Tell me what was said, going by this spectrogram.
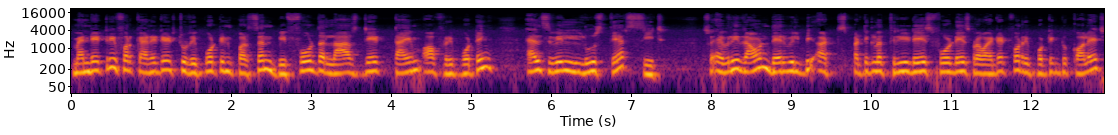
Mandatory for candidates to report in person before the last date time of reporting, else will lose their seat. So every round there will be a particular three days, four days provided for reporting to college,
